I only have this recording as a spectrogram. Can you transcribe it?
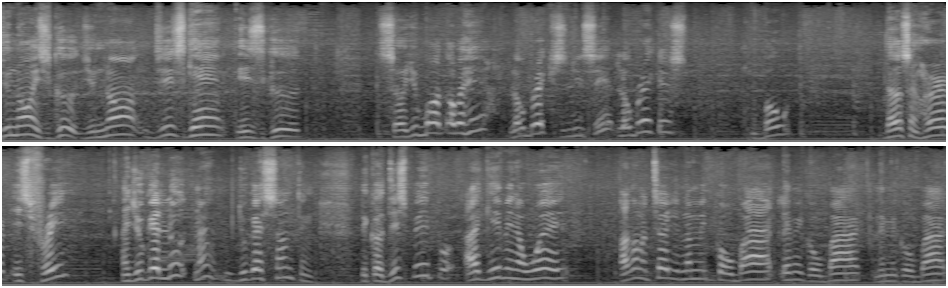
you know it's good. You know this game is good. So you bought over here, Lawbreakers You see it, Lawbreakers. Vote. That doesn't hurt. It's free, and you get loot, man. You get something, because these people are giving away. I'm gonna tell you. Let me go back. Let me go back. Let me go back.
